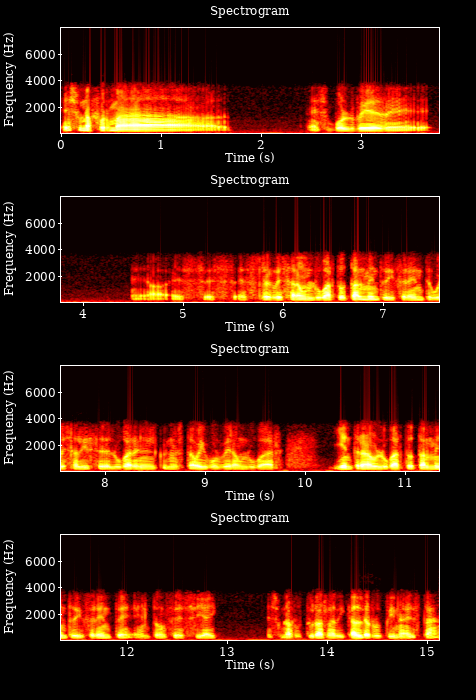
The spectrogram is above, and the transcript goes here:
Es una forma, es volver eh, eh, es, regresar a un lugar totalmente diferente o es salirse del lugar en el que uno estaba y volver a un lugar y entrar a un lugar totalmente diferente. Entonces sí hay, es una ruptura radical de rutina esta.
